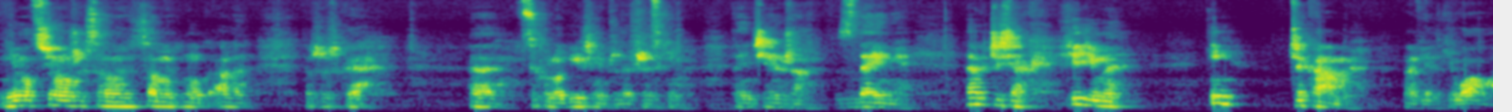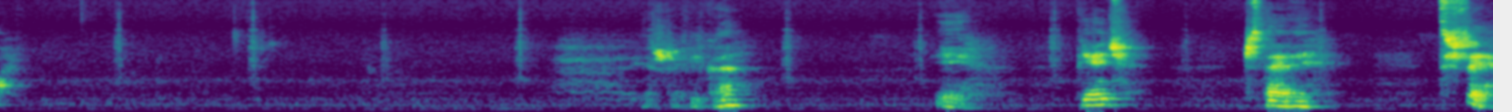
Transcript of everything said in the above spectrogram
nie odciąży samych, samych nóg, ale troszeczkę e, psychologicznie przede wszystkim ten ciężar zdejmie. Tak czy siak siedzimy i czekamy na wielkie wow. Jeszcze chwilkę. I 5, 4, 3,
